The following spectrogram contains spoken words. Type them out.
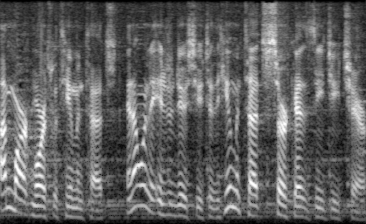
I'm Mark Moritz with Human Touch, and I want to introduce you to the Human Touch Circa ZG chair.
